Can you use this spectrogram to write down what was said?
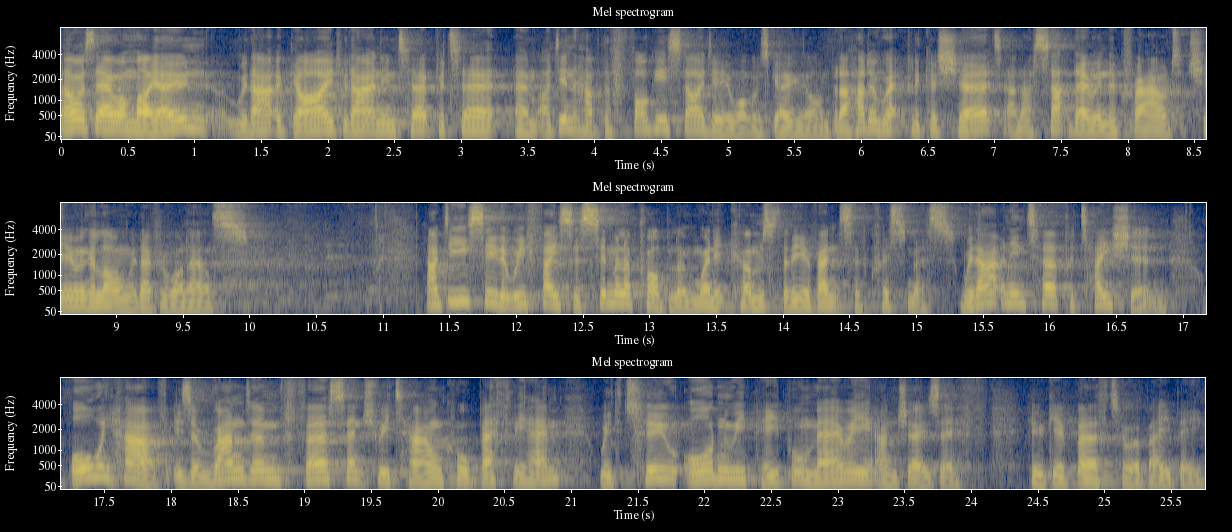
I was there on my own, without a guide, without an interpreter. Um, I didn't have the foggiest idea what was going on, but I had a replica shirt and I sat there in the crowd cheering along with everyone else. Now, do you see that we face a similar problem when it comes to the events of Christmas? Without an interpretation, all we have is a random first century town called Bethlehem with two ordinary people, Mary and Joseph, who give birth to a baby.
